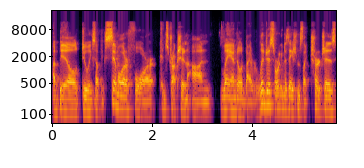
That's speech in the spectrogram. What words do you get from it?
A bill doing something similar for construction on land owned by religious organizations like churches,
